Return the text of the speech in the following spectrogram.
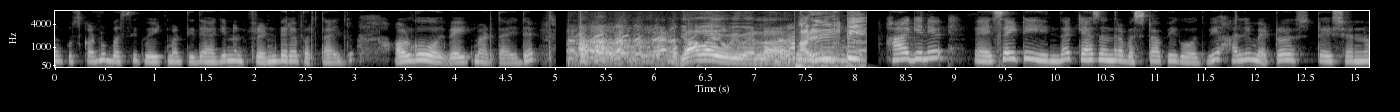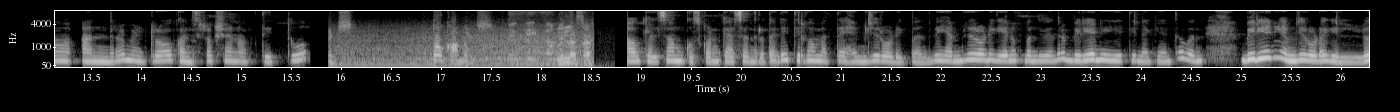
ಮುಗಿಸ್ಕೊಂಡು ಬಸ್ಸಿಗೆ ವೆಯ್ಟ್ ಮಾಡ್ತಿದ್ದೆ. ಹಾಗೆ ನನ್ನ ಫ್ರೆಂಡ್ ಬೇರೆ ಬರ್ತಾ ಇದ್ದು ಅವಳಿಗೂ ವೆಯ್ಟ್ ಮಾಡ್ತಾ ಇದ್ದೆ. ಯಾವ ಇವು ಇವೆಲ್ಲ? ಹಾಗೆಯೇ ಎಸ್ ಐ ಟಿಯಿಂದ ಕ್ಯಾಸಂದ್ರ ಬಸ್ ಸ್ಟಾಪಿಗೆ ಹೋದ್ವಿ. ಅಲ್ಲಿ ಮೆಟ್ರೋ ಸ್ಟೇಷನ್ನು ಅಂದರೆ ಮೆಟ್ರೋ ಕನ್ಸ್ಟ್ರಕ್ಷನ್ ಆಗ್ತಿತ್ತು. ಇಲ್ಲ ಸರ್ ನಾವು ಕೆಲಸ ಮುಗಿಸ್ಕೊಂಡು ಕ್ಯಾಸಂದ್ರದಲ್ಲಿ ತಿರ್ಗಾ ಮತ್ತೆ ಎಂ ಜಿ ರೋಡಿಗೆ ಬಂದ್ವಿ. ಎಂ ಜಿ ರೋಡಿಗೆ ಏನಕ್ಕೆ ಬಂದ್ವಿ ಅಂದರೆ ಬಿರಿಯಾನಿ ತಿನ್ನೋಕ್ಕೆ ಅಂತ ಬಂದ್ವಿ ಬಿರಿಯಾನಿ ಎಂ ಜಿ ರೋಡಾಗ ಎಲ್ಲೂ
